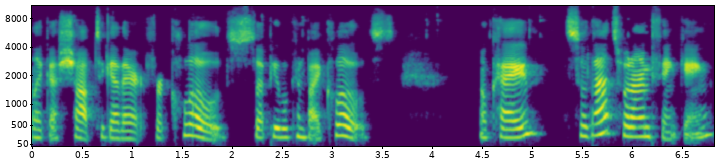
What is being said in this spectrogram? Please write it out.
like a shop together for clothes so that people can buy clothes. Okay, so that's what I'm thinking.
